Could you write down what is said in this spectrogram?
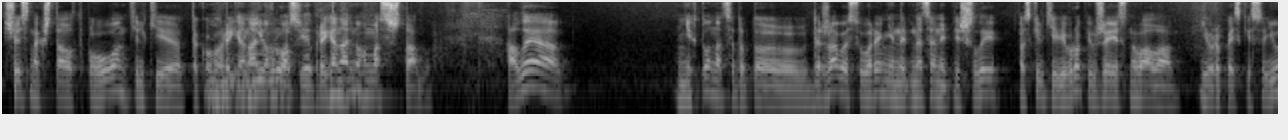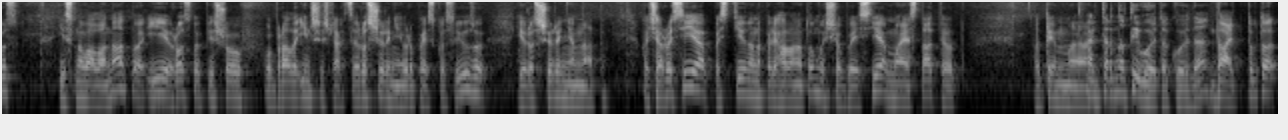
Щось на кшталт ООН, тільки такого регіонального, регіонального масштабу. Але ніхто на це, тобто держави суверенні на це не пішли, оскільки в Європі вже існувала Європейський Союз, існувало НАТО, і розвиток пішов, обрали інший шлях це розширення Європейського Союзу і розширення НАТО. Хоча Росія постійно наполягала на тому, що ОБСЄ має стати от, отим. е, Альтернативою такою, да? Да, тобто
